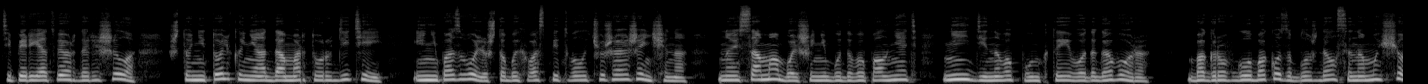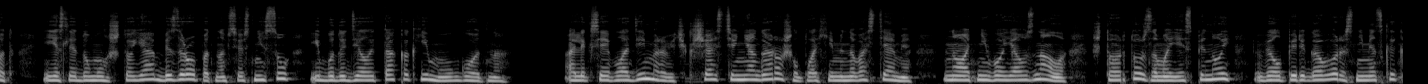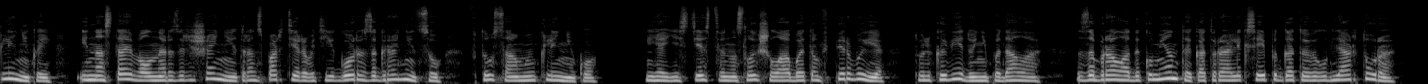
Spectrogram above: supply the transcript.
Теперь я твердо решила, что не только не отдам Артуру детей и не позволю, чтобы их воспитывала чужая женщина, но и сама больше не буду выполнять ни единого пункта его договора. Багров глубоко заблуждался на мой счет, если думал, что я безропотно все снесу и буду делать так, как ему угодно. Алексей Владимирович, к счастью, не огорошил плохими новостями, но от него я узнала, что Артур за моей спиной вел переговоры с немецкой клиникой и настаивал на разрешении транспортировать Егора за границу, в ту самую клинику. Я, естественно, слышала об этом впервые, только виду не подала. Забрала документы, которые Алексей подготовил для Артура.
